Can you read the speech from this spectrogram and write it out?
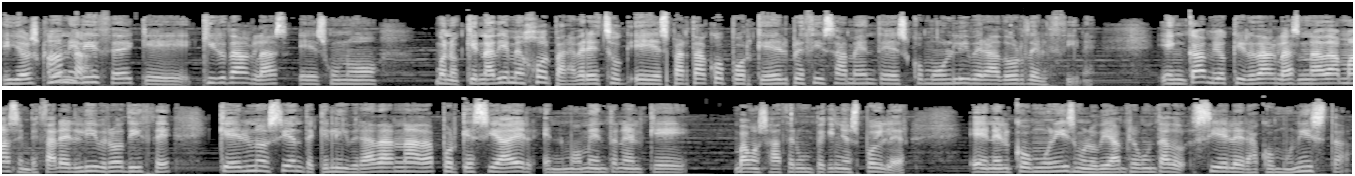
Y George Clooney Anda. dice que Kirk Douglas es uno, bueno, que nadie mejor para haber hecho eh, Espartaco porque él precisamente es como un liberador del cine. Y en cambio, Kirk Douglas, nada más empezar el libro, dice que él no siente que liberara nada porque si a él, en el momento en el que, vamos a hacer un pequeño spoiler, en el comunismo le hubieran preguntado si él era comunista,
